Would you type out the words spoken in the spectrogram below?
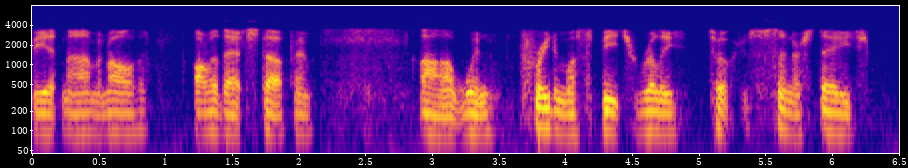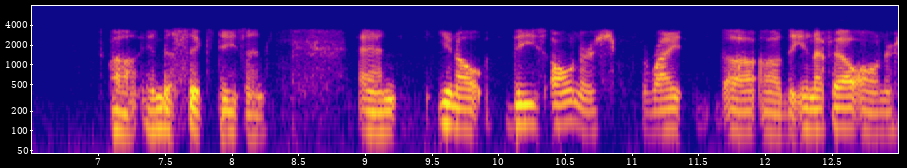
Vietnam and all all of that stuff. And uh, when freedom of speech really took center stage uh, in the 60s, and and you know these owners, right, uh, uh, the NFL owners,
